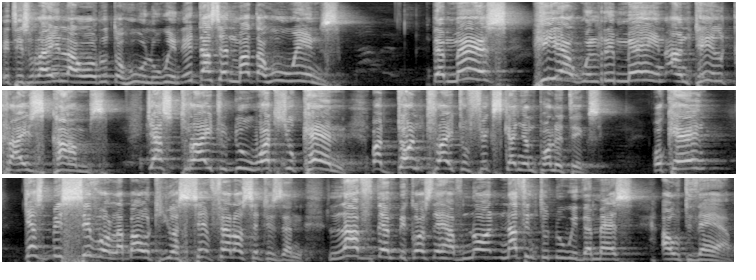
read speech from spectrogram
it is Raila or Ruto who will win. It doesn't matter who wins. The mess here will remain until Christ comes. Just try to do what you can, but don't try to fix Kenyan politics. Okay? Just be civil about your fellow citizen. Love them because they have no, nothing to do with the mess out there.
